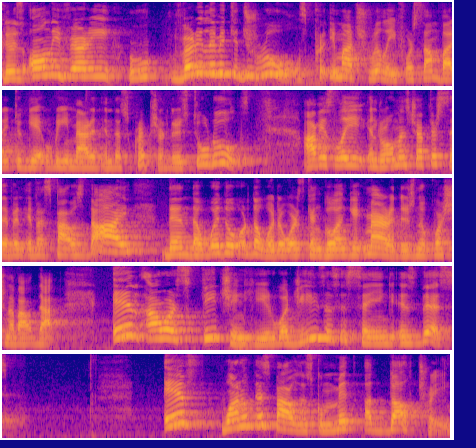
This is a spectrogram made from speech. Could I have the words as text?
There's only very, very limited rules, pretty much really, for somebody to get remarried in the scripture. There's two rules. Obviously, in Romans chapter 7, if a spouse die, then the widow or the widowers can go and get married. There's no question about that. In our teaching here, what Jesus is saying is this if one of the spouses commit adultery,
